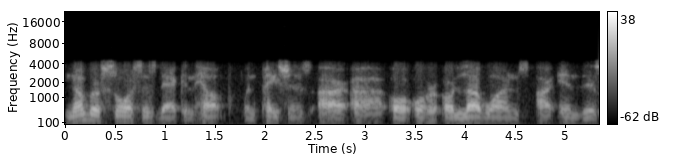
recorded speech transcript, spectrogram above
number of sources that can help when patients are uh, or, or, or loved ones are in this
